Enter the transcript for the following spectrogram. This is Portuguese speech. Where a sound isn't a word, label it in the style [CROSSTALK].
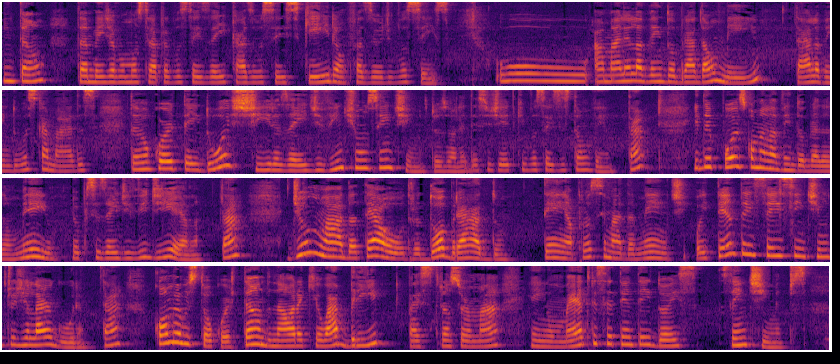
Então, também já vou mostrar para vocês aí, caso vocês queiram fazer o de vocês. O, a malha, ela vem dobrada ao meio, tá? Ela vem duas camadas. Então, eu cortei duas tiras aí de 21 centímetros, olha, desse jeito que vocês estão vendo, tá? E depois, como ela vem dobrada ao meio, eu precisei dividir ela, tá? De um lado até a outra dobrado, tem aproximadamente 86 centímetros de largura, tá? Como eu estou cortando, na hora que eu abrir, vai se transformar em 1,72m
